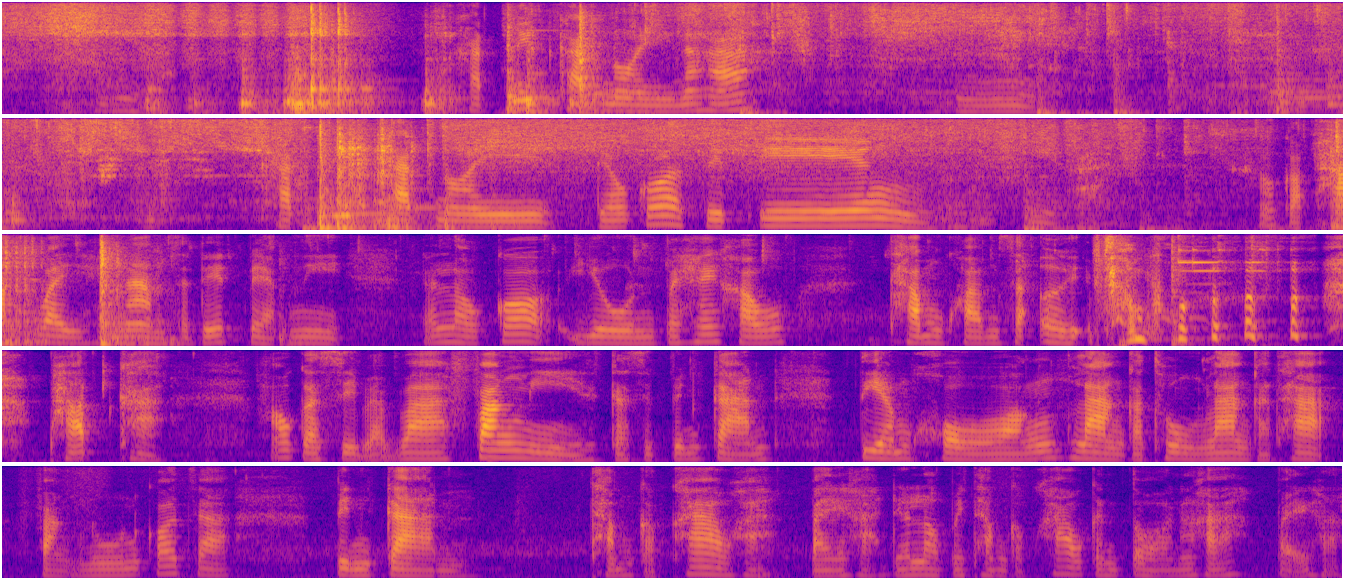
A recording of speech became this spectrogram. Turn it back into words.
ขัดนิดขัดหน่อยนะคะขัดนิดขัดหน่อย เดี๋ยวก็เสร็จเองนี่ค่ะเขากับพักไว้ให้น้ำเสด็จแบบนี้ แล้วเราก็โยนไปให้เขาทำความสะเอยทำความ เขากระสิแบบว่าฟังนี่กระสิเป็นการเตรียมของล่างกระทงล่างกระทะ ฝั่งนู้นก็จะเป็นการทำกับข้าวค่ะ ไปค่ะ เดี๋ยวเราไปทำกับข้าวกันต่อนะคะ ไปค่ะ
